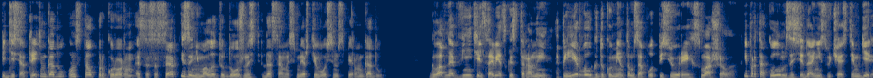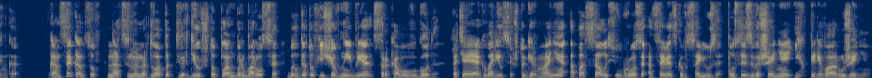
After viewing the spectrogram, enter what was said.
1953 году он стал прокурором СССР и занимал эту должность до самой смерти в 1981 году. Главный обвинитель советской стороны апеллировал к документам за подписью рейхсмаршала и протоколам заседаний с участием Геринга. В конце концов, наций номер два подтвердил, что план Барбаросса был готов еще в ноябре 1940 года, хотя и оговорился, что Германия опасалась угрозы от Советского Союза после завершения их перевооружения.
